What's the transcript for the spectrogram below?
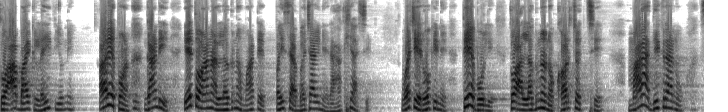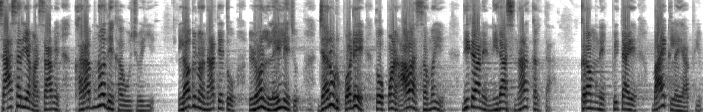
તો આ બાઇક લઈ ગયો ને. અરે પણ ગાંડી, એ તો આના લગ્ન માટે પૈસા બચાવીને રાખ્યા છે. વચ્ચે રોકીને તે બોલી, તો આ લગ્નનો ખર્ચ જ છે. મારા દીકરાનું સાસરિયામાં સામે ખરાબ ન દેખાવું જોઈએ. લગ્ન નાતે તો લોન લઈ લેજો. જરૂર પડે તો પણ આવા સમયે દીકરાને નિરાશ ના કરતા. ક્રમને પિતાએ બાઇક લઈ આપ્યું.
